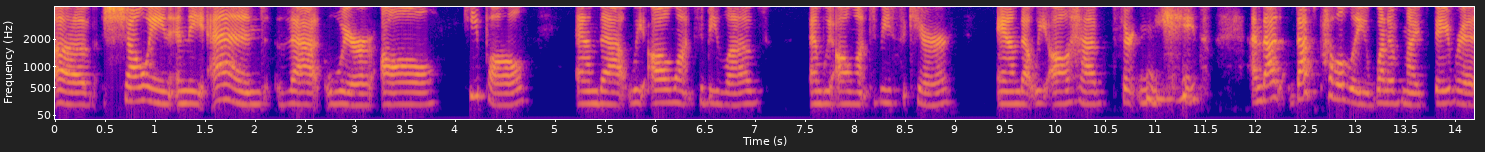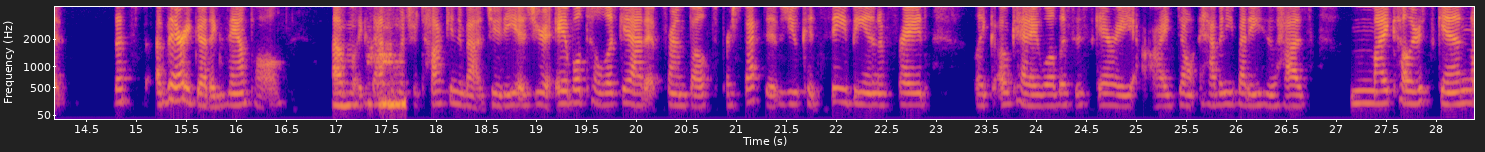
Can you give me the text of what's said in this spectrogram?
of showing in the end that we're all people and that we all want to be loved and we all want to be secure and that we all have certain needs. And that that's probably one of my favorite, that's a very good example of mm-hmm. exactly what you're talking about, Judy, is you're able to look at it from both perspectives. You could see being afraid like, okay, well, this is scary. I don't have anybody who has my color skin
